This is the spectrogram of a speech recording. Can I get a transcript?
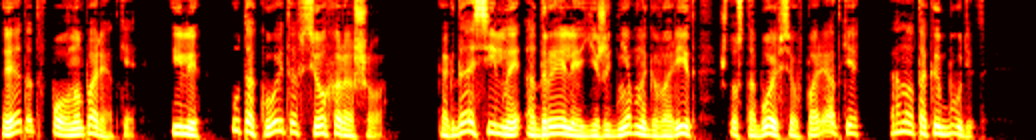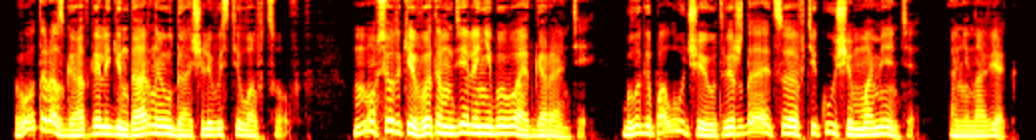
«этот в полном порядке» или «у такой-то все хорошо». Когда сильный Адреля ежедневно говорит, что с тобой все в порядке, оно так и будет. Вот и разгадка легендарной удачливости ловцов. Но все-таки в этом деле не бывает гарантий. Благополучие утверждается в текущем моменте, а не навек.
